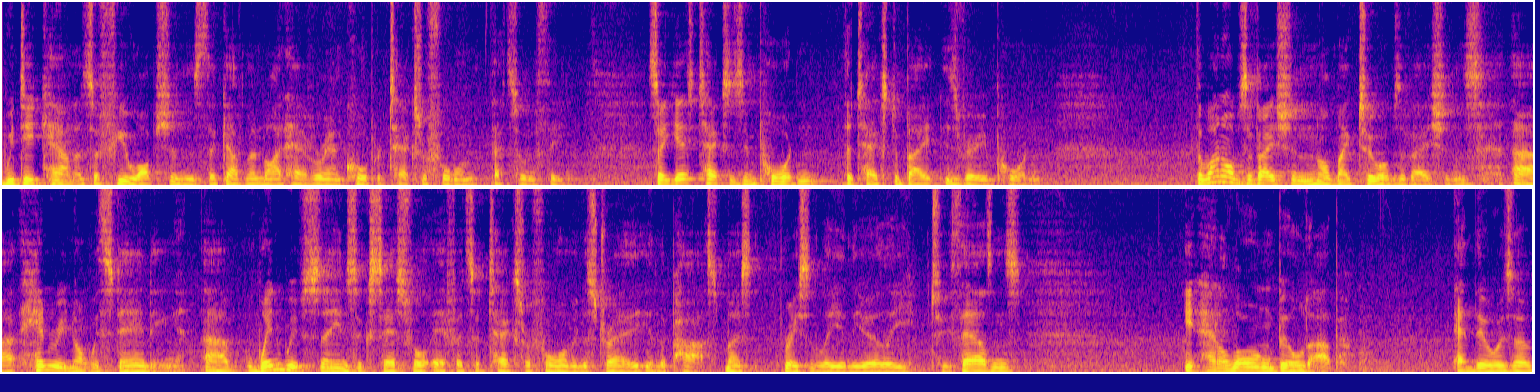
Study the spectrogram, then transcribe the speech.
We did countenance a few options that government might have around corporate tax reform, that sort of thing. So yes, tax is important. The tax debate is very important. The one observation, I'll make two observations, uh, Henry notwithstanding, uh, when we've seen successful efforts at tax reform in Australia in the past, most recently in the early 2000s, it had a long build up and there was a,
